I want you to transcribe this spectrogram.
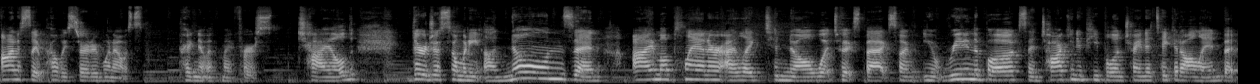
honestly, it probably started when I was pregnant with my first child. There are just so many unknowns, and I'm a planner. I like to know what to expect. So I'm, you know, reading the books and talking to people and trying to take it all in. But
